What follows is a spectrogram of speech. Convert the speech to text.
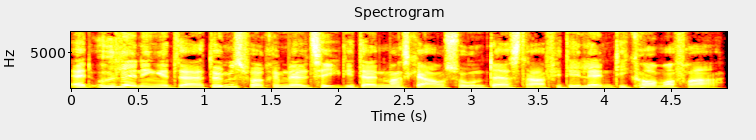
at udlændinge, der dømmes for kriminalitet i Danmark, skal afzone deres straf i det land, de kommer fra.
